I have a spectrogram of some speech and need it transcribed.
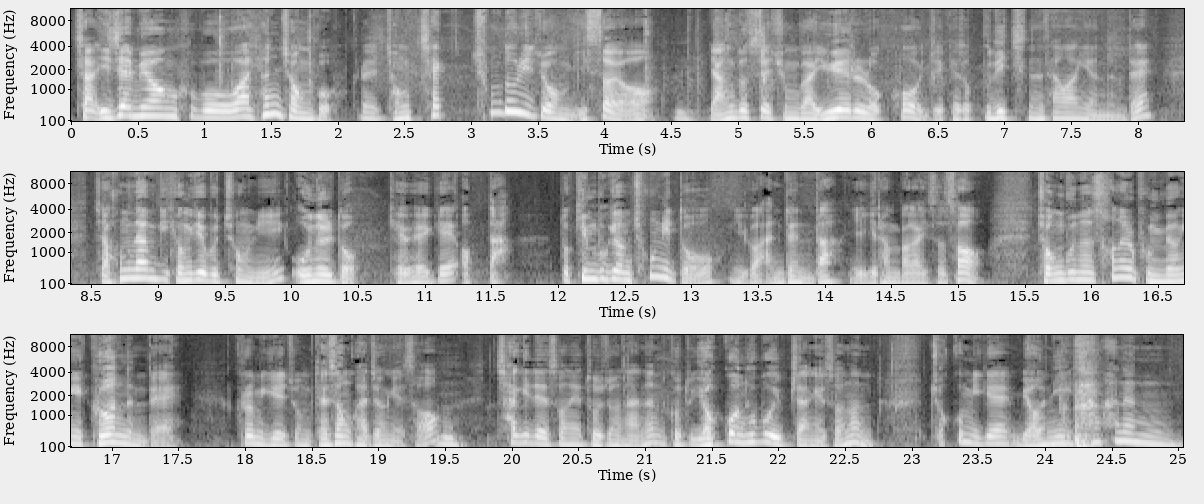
자 이재명 후보와 현 정부 그래 정책 충돌이 좀 있어요. 음. 양도세 중과 유예를 놓고 이제 계속 부딪히는 상황이었는데 자 홍남기 경제부총리 오늘도 계획에 없다. 또 김부겸 총리도 이거 안 된다 얘기를 한 바가 있어서 정부는 선을 분명히 그었는데 그럼 이게 좀 대선 과정에서 음. 차기 대선에 도전하는 그것도 여권 후보 입장에서는 조금 이게 면이 상하는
